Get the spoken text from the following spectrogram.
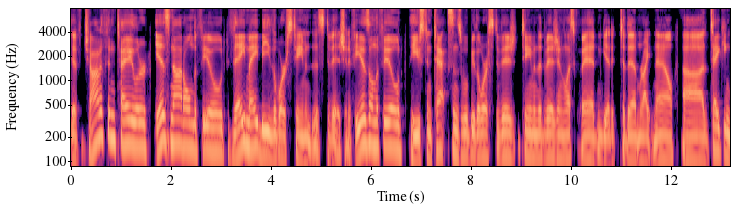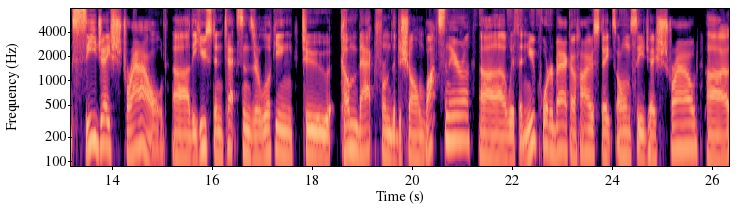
if Jonathan Taylor is not on the field, they may be the worst team in this division. If he is on the field, the Houston Texans will be the worst division team in the division. Let's go ahead and get it to them right now. Uh, taking CJ Stroud. Uh, the Houston Texans are looking to come back from the Deshaun Watson era uh, with a new quarterback, Ohio State's own CJ Stroud. Uh,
